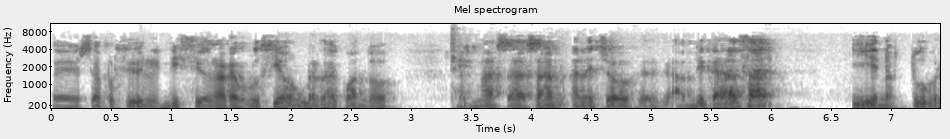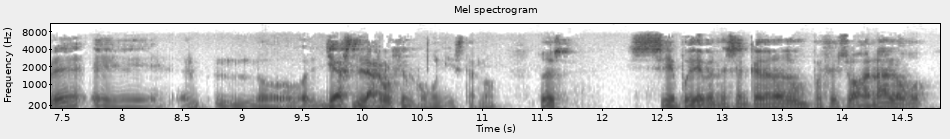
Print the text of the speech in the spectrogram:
eh, se ha producido el inicio de la revolución, ¿verdad? Cuando las masas han, hecho eh, abdicar al zar y en octubre ya es la revolución comunista, ¿no? Entonces, se podía haber desencadenado un proceso análogo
